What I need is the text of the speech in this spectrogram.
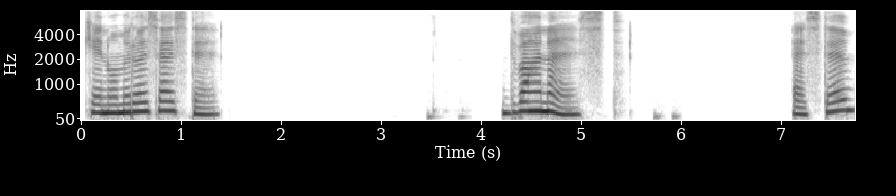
Ke numero eseste? 12 Este?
